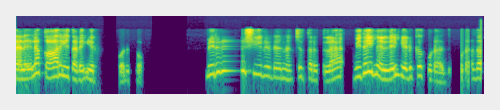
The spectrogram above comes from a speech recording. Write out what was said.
வேலையில காரிய தடை ஏற்படுத்தும். மிருகசீரிட நட்சத்திரத்துல விதை நெல்லை எடுக்கக்கூடாது. அதாவது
